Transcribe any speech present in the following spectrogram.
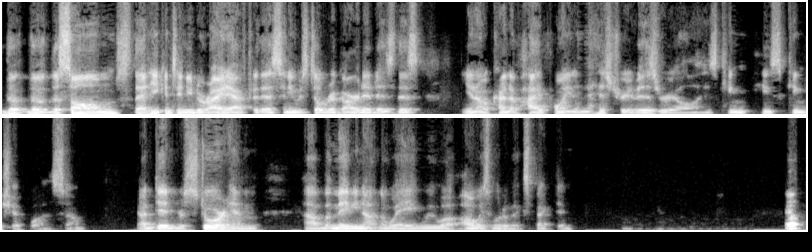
the, the the Psalms that he continued to write after this, and he was still regarded as this, you know, kind of high point in the history of Israel. His king, his kingship was so. God did restore him, uh, but maybe not in the way we always would have expected. Yep.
